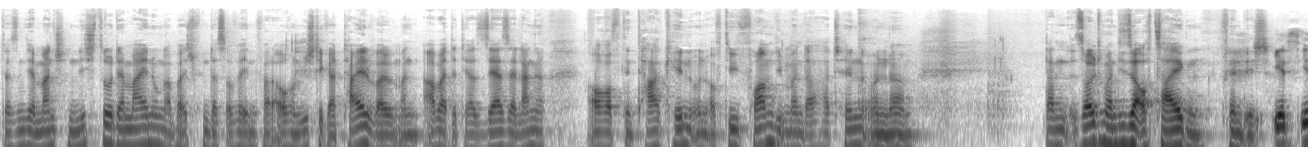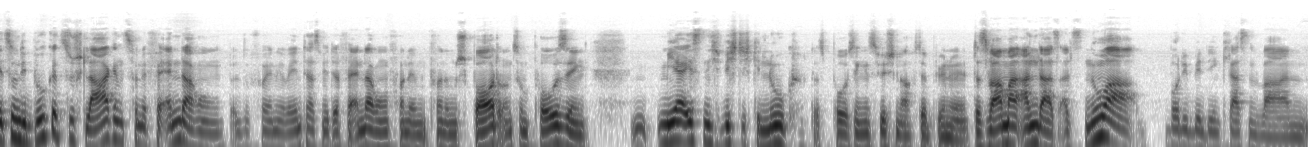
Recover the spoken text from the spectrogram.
da, sind ja manche nicht so der Meinung, aber ich finde das auf jeden Fall auch ein wichtiger Teil, weil man arbeitet ja sehr, sehr lange auch auf den Tag hin und auf die Form, die man da hat, hin. Und ähm, dann sollte man diese auch zeigen, finde ich. Jetzt, jetzt um die Brücke zu schlagen zu einer Veränderung, weil du vorhin erwähnt hast mit der Veränderung von dem, von dem Sport und zum Posing. Mir ist nicht wichtig genug, das Posing inzwischen auf der Bühne. Das war mal anders, als nur Bodybuilding-Klassen waren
